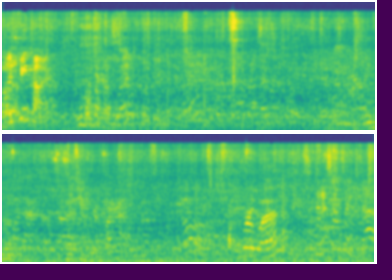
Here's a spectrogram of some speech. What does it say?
Like pink eye. For what? Kind of sounds like that.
